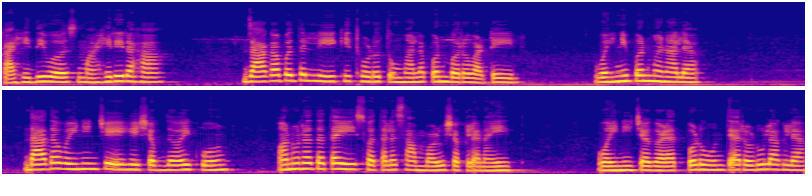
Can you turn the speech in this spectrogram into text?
काही दिवस माहेरी राहा. जागा बदलली की थोडं तुम्हाला पण बरं वाटेल. वहिनी पण म्हणाल्या दादा वहिनींचे हे शब्द ऐकून अनुराधाताई स्वतःला सांभाळू शकल्या नाहीत. वहिनीच्या गळ्यात पडून त्या रडू लागल्या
